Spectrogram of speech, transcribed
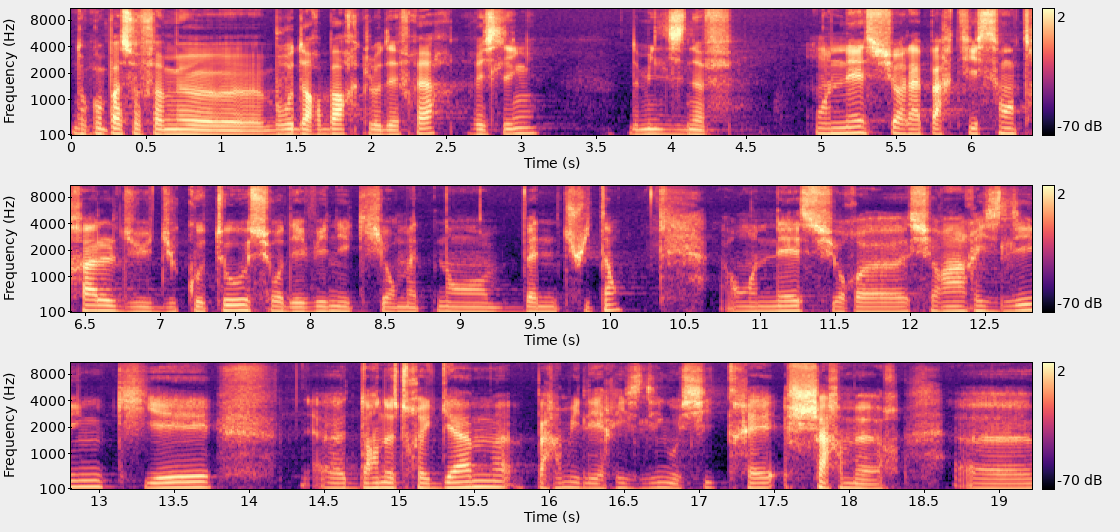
Donc on passe au fameux Bruderbar Claude et Frères, Riesling, 2019. On est sur la partie centrale du, coteau, sur des vignes qui ont maintenant 28 ans. On est sur, euh, sur un Riesling qui est euh, dans notre gamme parmi les Riesling aussi très charmeurs. Euh,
